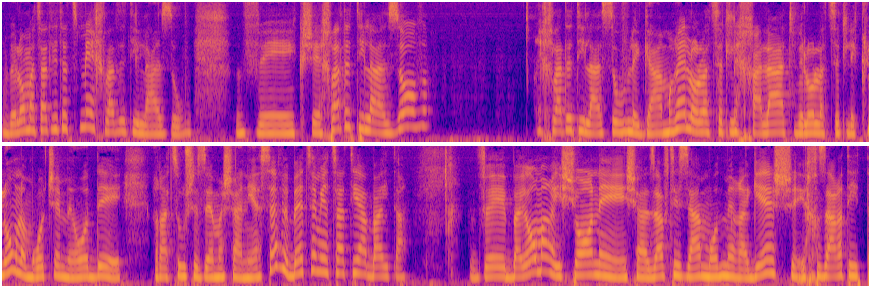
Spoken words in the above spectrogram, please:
ולא מצאתי את עצמי החלטתי לעזוב. וכשהחלטתי לעזוב החלטתי לעזוב לגמרי, לא לצאת לחל"ת ולא לצאת לכלום, למרות שהם מאוד uh, רצו שזה מה שאני אעשה, ובעצם יצאתי הביתה. וביום הראשון uh, שעזבתי זה היה מאוד מרגש, החזרתי את,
